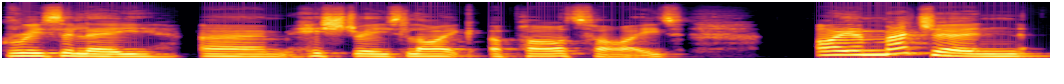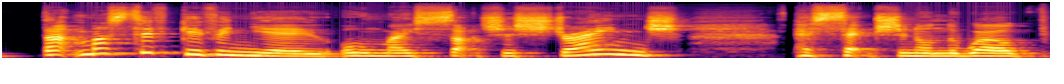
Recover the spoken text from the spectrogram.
grisly um, histories like apartheid, I imagine that must have given you almost such a strange perception on the world,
